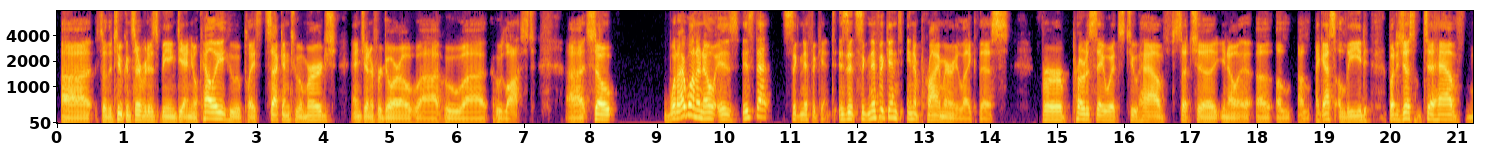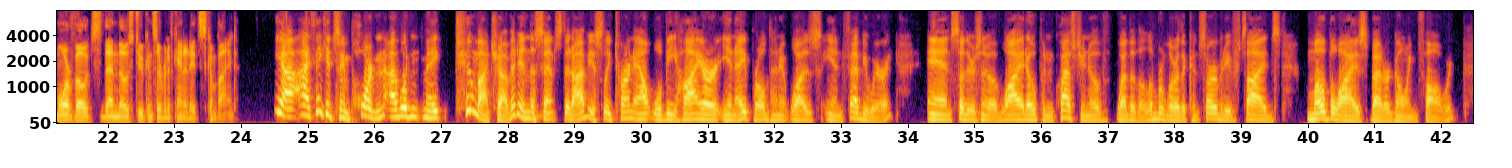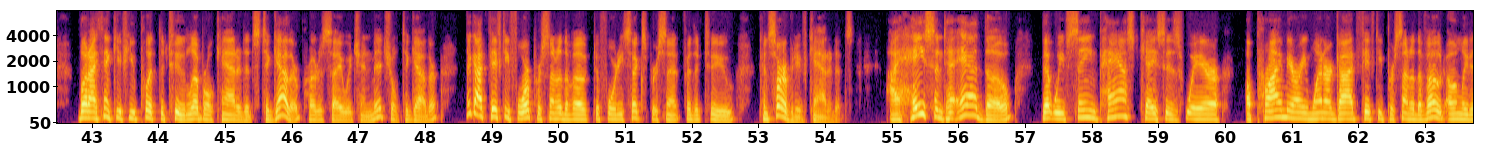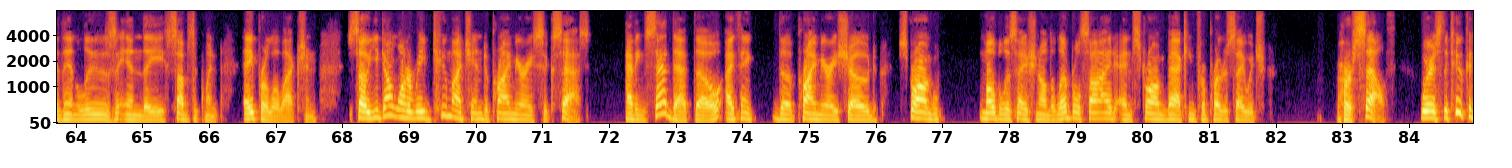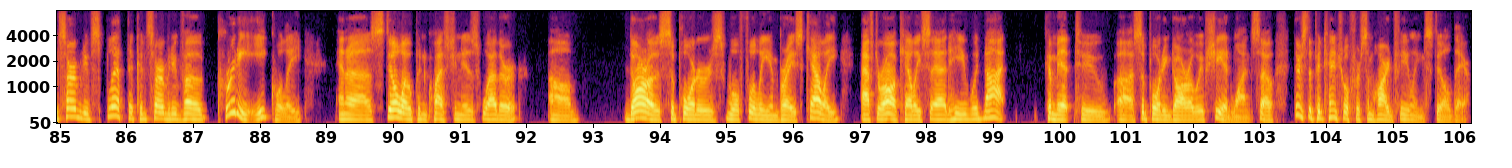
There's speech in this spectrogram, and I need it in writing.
Uh, so the two conservatives being Daniel Kelly, who placed second to emerge, and Jennifer Dorow, uh, who uh, who lost. Uh, so what I want to know is is that significant? Is it significant in a primary like this for Protasiewicz to have such a, you know, a, a, a, I guess a lead, but just to have more votes than those two conservative candidates combined? Yeah, I think it's important. I wouldn't make too much of it in the sense that obviously turnout will be higher in April than it was in February. And so there's a wide open question of whether the liberal or the conservative sides mobilize better going forward. But I think if you put the two liberal candidates together, Protasiewicz and Mitchell together, they got 54% of the vote to 46% for the two conservative candidates. I hasten to add, though, that we've seen past cases where a primary winner got 50% of the vote only to then lose in the subsequent April election. So you don't want to read too much into primary success. Having said that, though, I think the primary showed strong mobilization on the liberal side and strong backing for Protasiewicz herself. Whereas the two conservatives split the conservative vote pretty equally. And a still open question is whether um, Dorow's supporters will fully embrace Kelly. After all, Kelly said he would not commit to uh, supporting Dorow if she had won. So there's the potential for some hard feelings still there.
